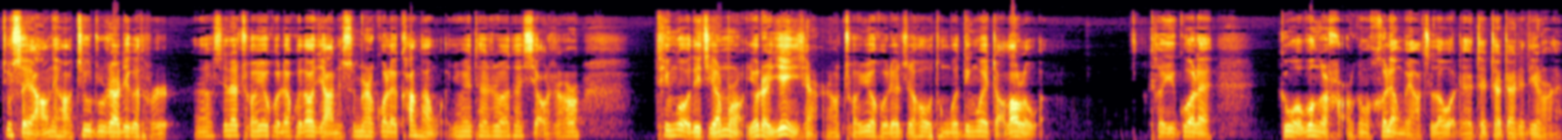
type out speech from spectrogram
就沈阳的哈，就住在这个屯儿。嗯，现在穿越回来回到家呢，顺便过来看看我，因为他说他小时候听过我的节目，有点印象。然后穿越回来之后，通过定位找到了我，特意过来跟我问个好，跟我喝两杯啊，知道我在在在在这地方呢。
